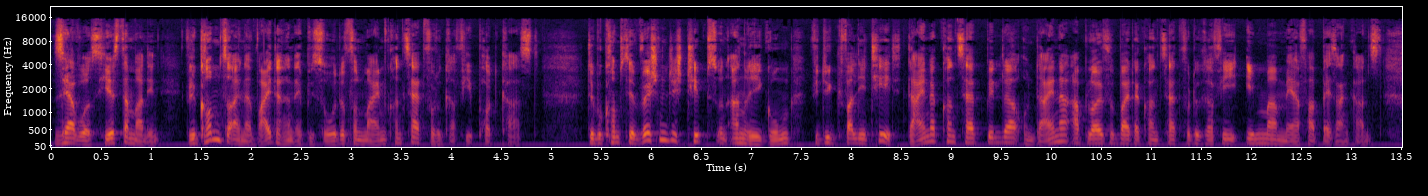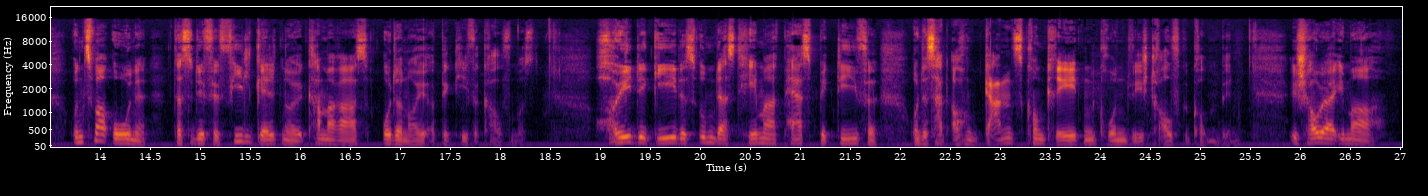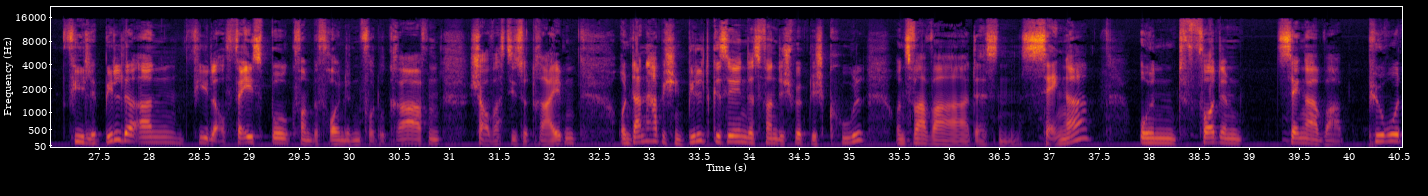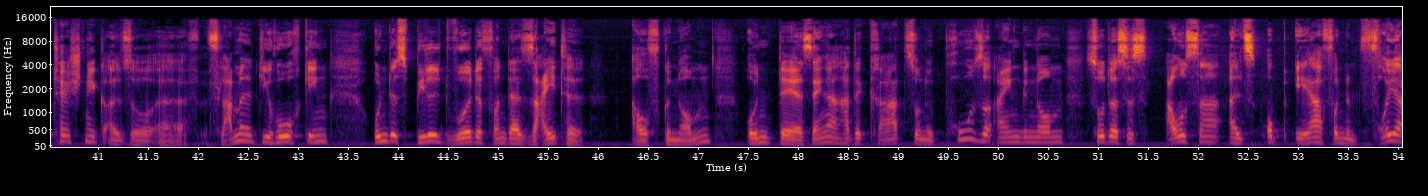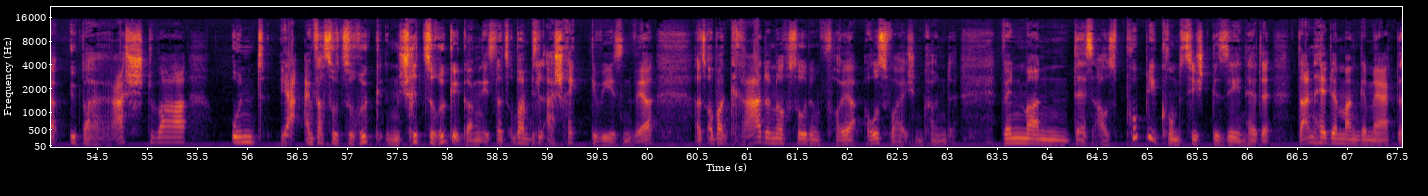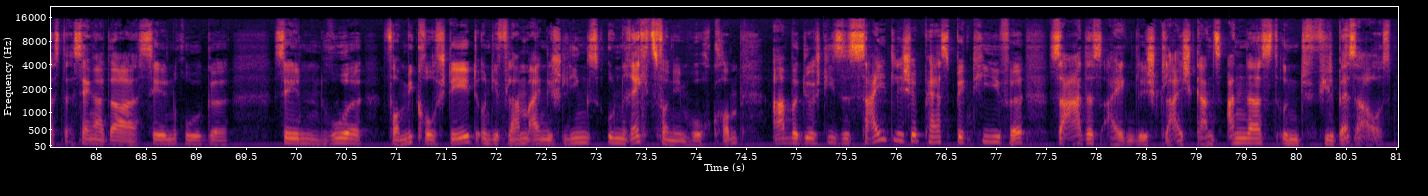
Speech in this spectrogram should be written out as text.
Servus, hier ist der Martin. Willkommen zu einer weiteren Episode von meinem Konzertfotografie-Podcast. Du bekommst hier wöchentlich Tipps und Anregungen, wie du die Qualität deiner Konzertbilder und deiner Abläufe bei der Konzertfotografie immer mehr verbessern kannst. Und zwar ohne, dass du dir für viel Geld neue Kameras oder neue Objektive kaufen musst. Heute geht es um das Thema Perspektive und es hat auch einen ganz konkreten Grund, wie ich draufgekommen bin. Ich schaue ja immer viele Bilder an, viele auf Facebook von befreundeten Fotografen, schau, was die so treiben. Und dann habe ich ein Bild gesehen, das fand ich wirklich cool. Und zwar war das ein Sänger und vor dem Sänger war Pyrotechnik, also äh, Flamme, die hochging. Und das Bild wurde von der Seite aufgenommen und der Sänger hatte gerade so eine Pose eingenommen, so dass es aussah, als ob er von dem Feuer überrascht war und ja, einfach so zurück, einen Schritt zurückgegangen ist, als ob er ein bisschen erschreckt gewesen wäre, als ob er gerade noch so dem Feuer ausweichen konnte. Wenn man das aus Publikumssicht gesehen hätte, dann hätte man gemerkt, dass der Sänger da Seelenruhe, Seelenruhe vom Mikro steht und die Flammen eigentlich links und rechts von ihm hochkommen. Aber durch diese seitliche Perspektive sah das eigentlich gleich ganz anders und viel besser aus.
